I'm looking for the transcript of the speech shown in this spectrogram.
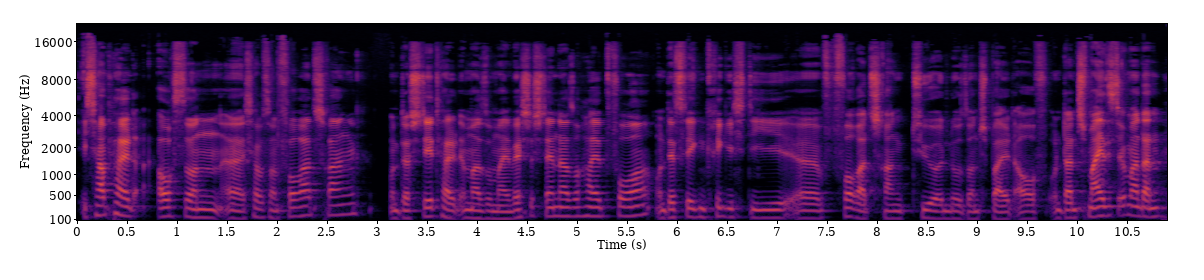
ich habe halt auch so einen, äh, ich habe so einen Vorratsschrank und da steht halt immer so mein Wäscheständer so halb vor und deswegen kriege ich die äh, Vorratsschranktür nur so einen Spalt auf und dann schmeiße ich immer, dann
